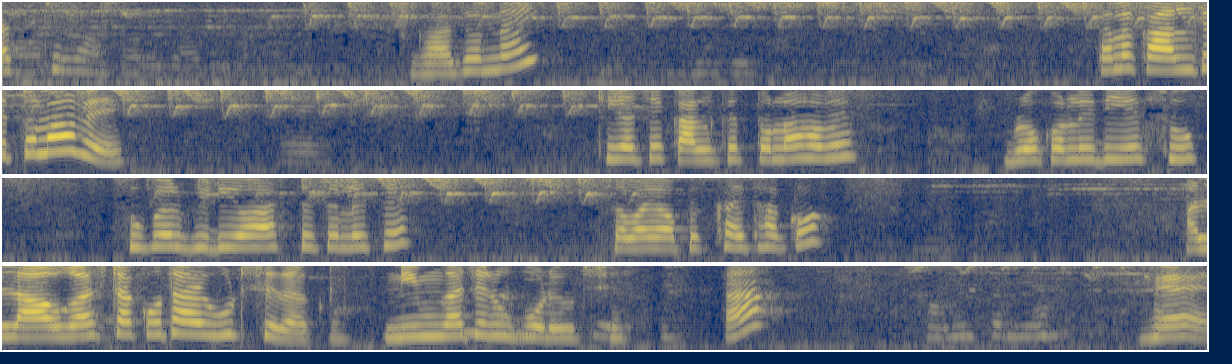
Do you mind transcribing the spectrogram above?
আজকে? গাজর নাই? তাহলে কালকে তোলা হবে? ঠিক আছে কালকে তোলা হবে। ব্রোকলি দিয়ে স্যুপ। স্যুপের ভিডিও আসতে চলেছে। সবাই অপেক্ষায় থাকো। আর লাউ গাছটা কোথায় উঠছে দেখো? নিম গাছের উপরে উঠছে। হ্যাঁ? হ্যাঁ।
